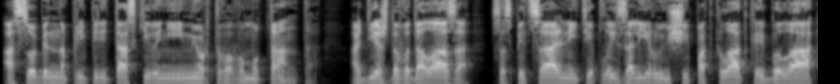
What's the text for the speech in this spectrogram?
особенно при перетаскивании мертвого мутанта. Одежда водолаза со специальной теплоизолирующей подкладкой была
